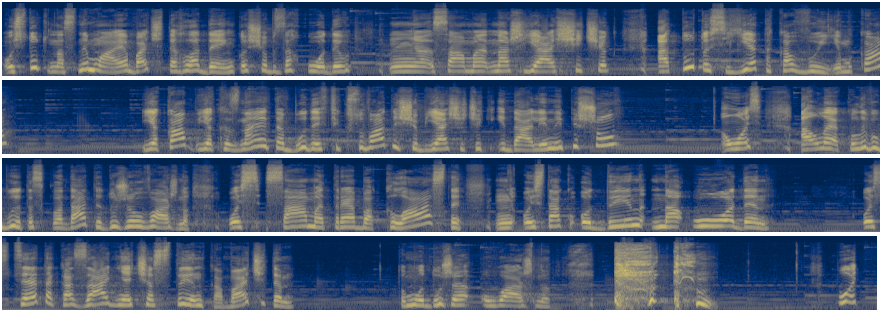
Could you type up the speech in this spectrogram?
ось тут у нас немає, бачите, гладенько, щоб заходив саме наш ящичок. А тут ось є така виїмка яка, як знаєте, буде фіксувати, щоб ящичок і далі не пішов. Ось, але коли ви будете складати, дуже уважно. Ось саме треба класти ось так один на один. Ось це така задня частинка, бачите? Тому дуже уважно. Потім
